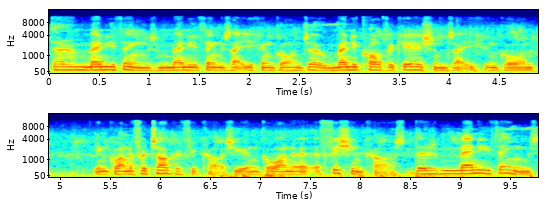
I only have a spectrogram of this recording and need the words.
there are many things many things that you can go and do many qualifications that you can go on. You can go on a photography course you can go on a, a fishing course. There's many things.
